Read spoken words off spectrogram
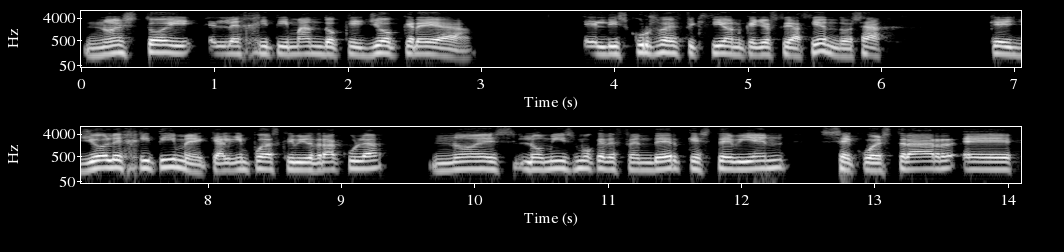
No estoy legitimando que yo crea el discurso de ficción que yo estoy haciendo. O sea, que yo legitime que alguien pueda escribir Drácula no es lo mismo que defender que esté bien secuestrar eh,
